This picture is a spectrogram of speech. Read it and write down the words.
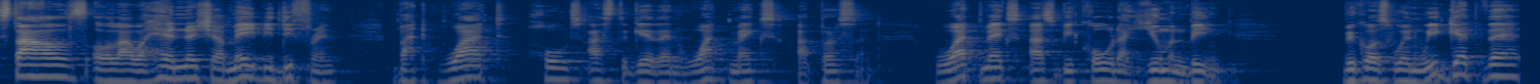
styles or our hair nature may be different, but what holds us together and what makes a person what makes us be called a human being. Because when we get there,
